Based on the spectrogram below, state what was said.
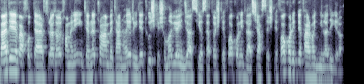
بده و خب در صورت های خامنه اینترنت رو هم به تنهایی ریده توش که شما بیا اینجا از سیاستاش دفاع کنید و از شخصش دفاع کنید. بفرمایید. میلاد گرامی.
